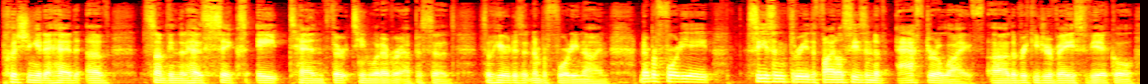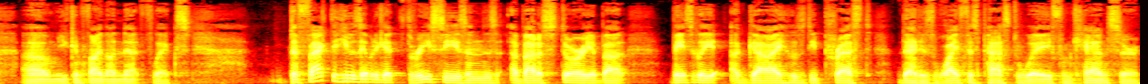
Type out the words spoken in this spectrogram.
pushing it ahead of something that has six, eight, 10, 13, whatever episodes. So here it is at number 49. Number 48, season three, the final season of Afterlife, uh, the Ricky Gervais vehicle, um, you can find on Netflix. The fact that he was able to get three seasons about a story about basically a guy who's depressed that his wife has passed away from cancer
